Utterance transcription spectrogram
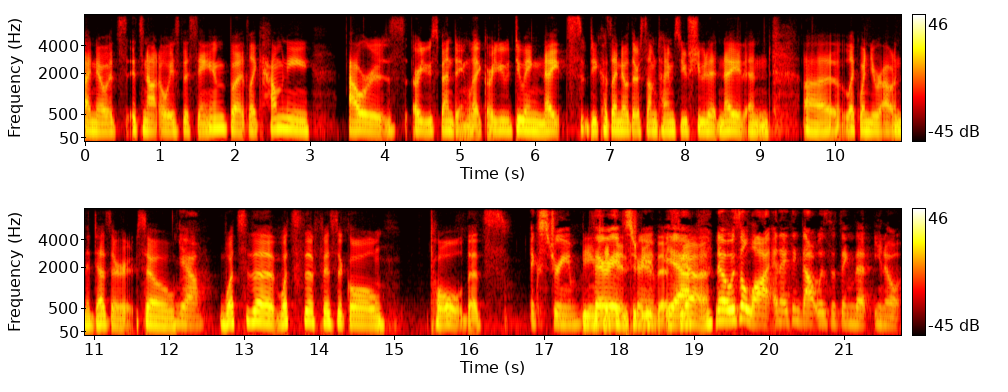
I know it's it's not always the same. But like, how many hours are you spending? Like, are you doing nights? Because I know there's sometimes you shoot at night and uh, like when you're out in the desert. So Yeah. what's the what's the physical toll that's extreme being very taken to do extreme this, Yeah. yeah. no it was a lot and i think that was the thing that you know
